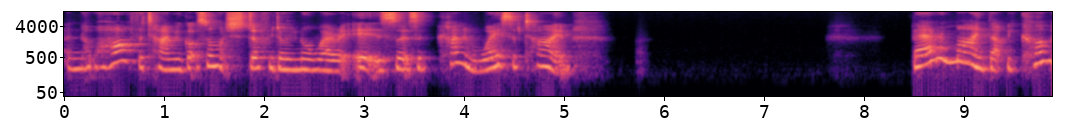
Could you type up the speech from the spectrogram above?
And half the time we've got so much stuff we don't even know where it is, so it's a kind of waste of time. Bear in mind that we come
